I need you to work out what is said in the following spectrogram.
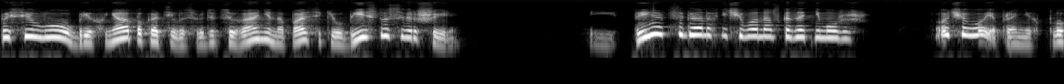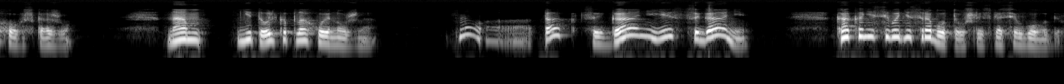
по селу брехня покатилась, вроде цыгане на пасеке убийство совершили». «И ты о цыганах ничего нам сказать не можешь?» «О, чего я про них плохого скажу?» «Нам не только плохое нужно, ну, а так, цыгане есть цыгане. — Как они сегодня с работы ушли? — спросил Голубев.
